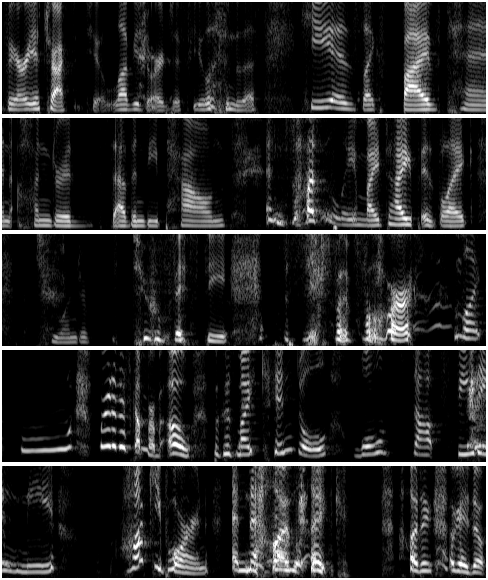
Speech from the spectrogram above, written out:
very attracted to love you george if you listen to this he is like 510 170 pounds and suddenly my type is like 200 250 six foot four. I'm like where did this come from? Oh because my kindle won't stop feeding me hockey porn. And now i'm like how to okay so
